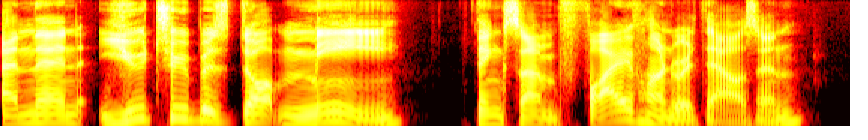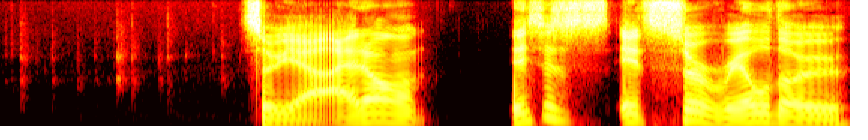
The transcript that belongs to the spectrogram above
And then YouTubers.me thinks I'm 500,000. So yeah, I don't, this is, it's surreal though.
